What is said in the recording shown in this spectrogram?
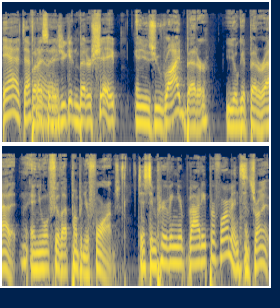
Yeah, definitely. But I said, as you get in better shape and as you ride better, you'll get better at it, and you won't feel that pump in your forearms. Just improving your body performance. That's right.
